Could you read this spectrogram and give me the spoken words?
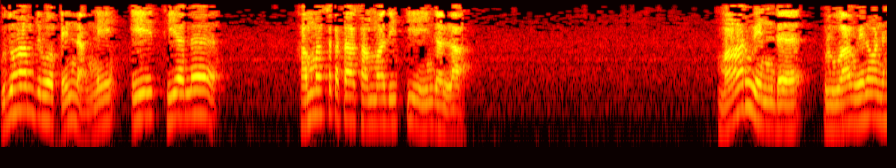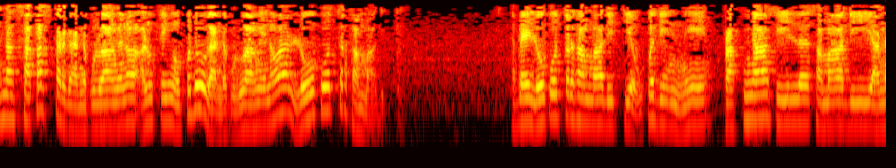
බුදුහාමුදුරුව පෙන්වන්නේ ඒ තියෙන කම්මස්ස කතා සම්මාදිට්ඨියේ ඉඳලා මාරු වෙන්න පුළුවන් වෙනවා නැත්නම් සකස් කරගන්න පුළුවන් වෙනවා අලුතෙන් උපදව ගන්න පුළුවන් වෙනවා ලෝකෝත්තර සම්මාදිට්ඨිය හැබැයි ලෝකෝත්තර සම්මාදිට්ඨිය උපදින්නේ ප්‍රඥා සීල සමාධි යන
